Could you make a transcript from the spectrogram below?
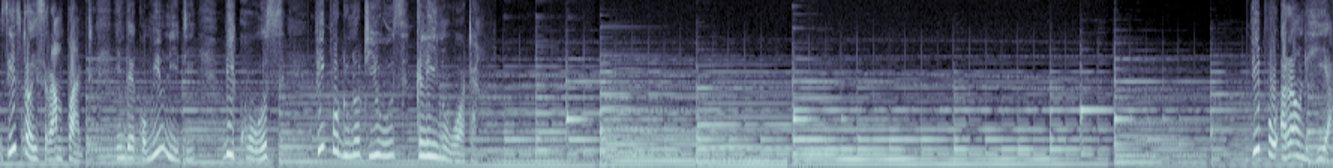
Schisto is rampant in the community because people do not use clean water. People around here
